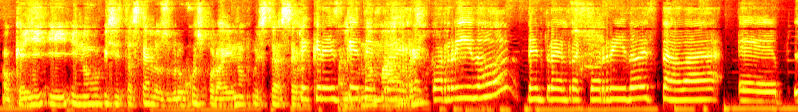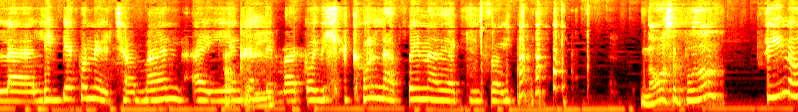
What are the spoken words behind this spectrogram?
Ok, ¿Y, no visitaste a los brujos por ahí? ¿No fuiste a hacer ¿Qué crees que dentro del recorrido, dentro del recorrido estaba eh, la limpia con el chamán ahí en Catemaco y dije, con la pena de aquí soy. ¿No se pudo? Sí, no,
